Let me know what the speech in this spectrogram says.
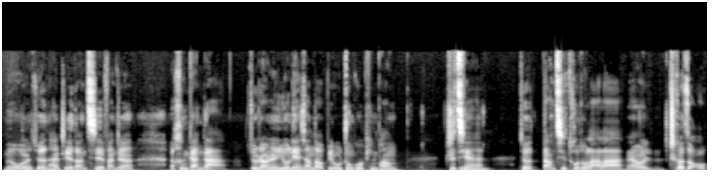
没有，我是觉得他这个档期反正很尴尬，就让人又联想到，比如中国乒乓之前就档期拖拖拉拉，然后撤走，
